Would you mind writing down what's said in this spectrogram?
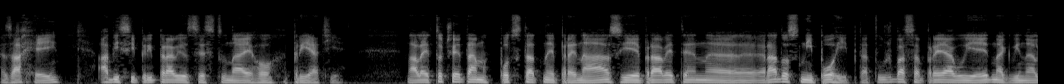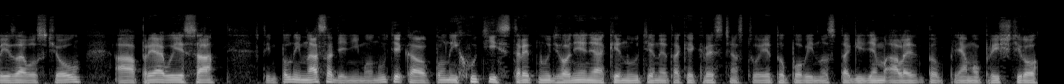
Zachej, aby si pripravil cestu na jeho prijatie. Ale to, čo je tam podstatné pre nás, je práve ten e, radostný pohyb. Tá túžba sa prejavuje jednak vynaliezavosťou a prejavuje sa tým plným nasadením. On utekal plný chutí stretnúť ho, nie nejaké nútené také kresťanstvo, je to povinnosť, tak idem, ale to priamo prištilo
